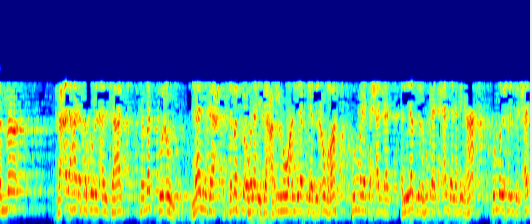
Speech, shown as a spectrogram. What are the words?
أما فعلى هذا تكون الأنساك تمتع لا نزاع التمتع لا نزاع فيه هو أن يلبي بالعمرة ثم يتحلل أن يلبي ثم يتحلل منها ثم يحرم بالحج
